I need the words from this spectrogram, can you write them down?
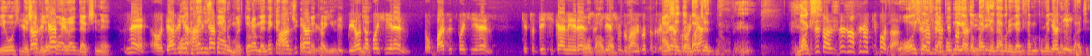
Ε, όχι, δεν Γιατί σε αν δει βλέπω, κάποιος- αλλά εντάξει, ναι. Ναι, ότι αν δει, Ότι αν θα δει τους κάποιος- πάρουμε. Τώρα με 10 θα αν τους δει πάρουμε, τι κάποιος θα γίνει. Την ποιότητα Ναι. που έχει η Ρεν, το budget που έχει η Ρεν και το τι έχει κάνει η Ρεν σε Όπα, σχέση όπα, με τον όπα. Παναγικό τα τελευταία Άσε το χρόνια. budget. Όχι, Εντάξει. δεν, το, δεν αφήνω τίποτα. Όχι, Δεν όχι, να αφήνω πούμε για τίποτα το γιατί- budget αύριο, γιατί είχαμε κουβέντα με διότι- το budget.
